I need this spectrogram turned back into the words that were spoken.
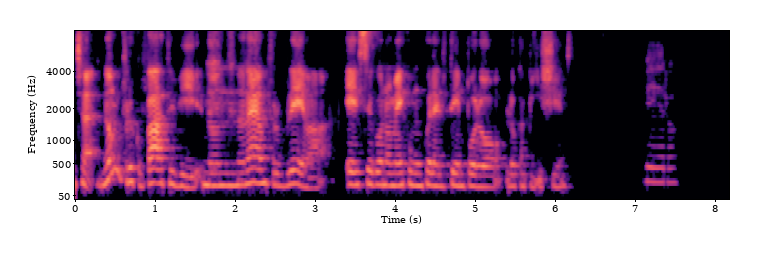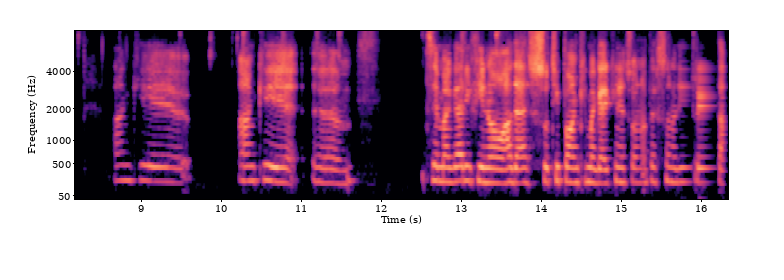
cioè non preoccupatevi, non, non è un problema e secondo me comunque nel tempo lo, lo capisci. Vero. Anche, anche ehm, se magari fino adesso, tipo anche magari che ne so, una persona di 30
